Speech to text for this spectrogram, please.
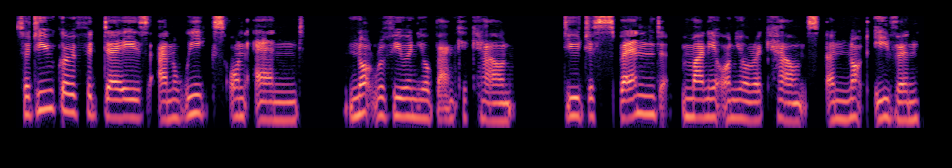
So do you go for days and weeks on end, not reviewing your bank account, do you just spend money on your accounts and not even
